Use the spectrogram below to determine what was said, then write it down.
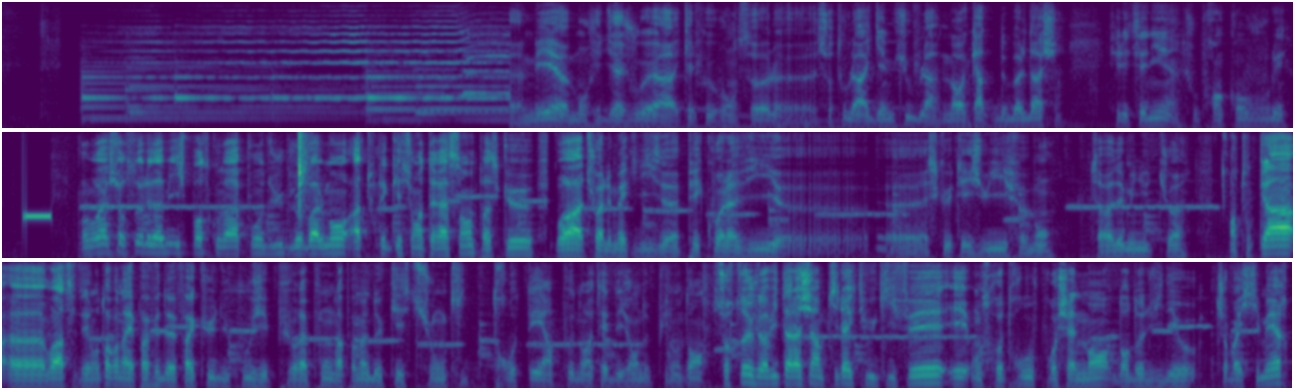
Mais euh, bon, j'ai déjà joué à quelques consoles, euh, surtout la GameCube là, Mario Kart Double Dash. J'ai les saigné, je vous prends quand vous voulez. Bon bref, sur ce les amis, je pense qu'on a répondu globalement à toutes les questions intéressantes parce que, voilà, tu vois, les mecs ils disent, euh, paie quoi la vie, est-ce que t'es juif, bon, ça va deux minutes, tu vois. En tout cas, voilà, ça fait longtemps qu'on n'avait pas fait de FAQ, du coup j'ai pu répondre à pas mal de questions qui trottaient un peu dans la tête des gens depuis longtemps. Sur ce, je vous invite à lâcher un petit like si vous kiffez, et on se retrouve prochainement dans d'autres vidéos. Ciao bye chimère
